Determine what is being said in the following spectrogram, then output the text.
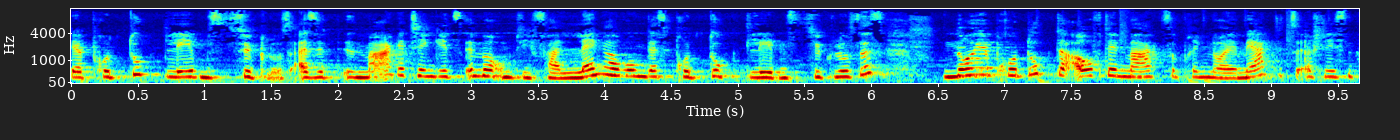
der Produktlebenszyklus. Also im Marketing geht es immer um die Verlängerung des Produktlebenszykluses, neue Produkte auf den Markt zu bringen, neue Märkte zu erschließen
